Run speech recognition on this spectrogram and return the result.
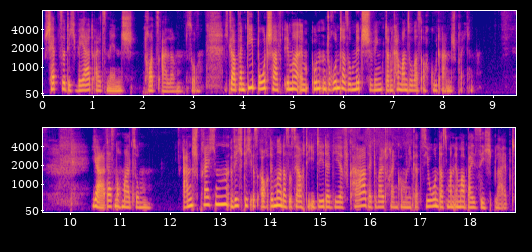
schätze dich wert als Mensch trotz allem. So. Ich glaube, wenn die Botschaft immer im, unten drunter so mitschwingt, dann kann man sowas auch gut ansprechen. Ja, das nochmal zum ansprechen. Wichtig ist auch immer, das ist ja auch die Idee der GfK, der gewaltfreien Kommunikation, dass man immer bei sich bleibt.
